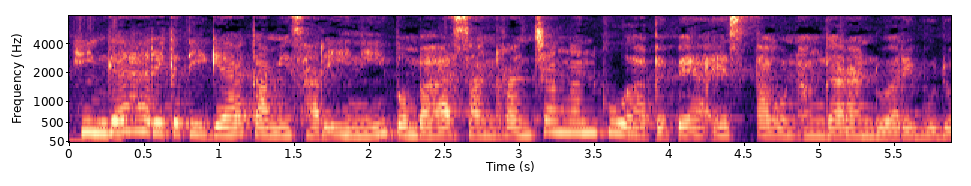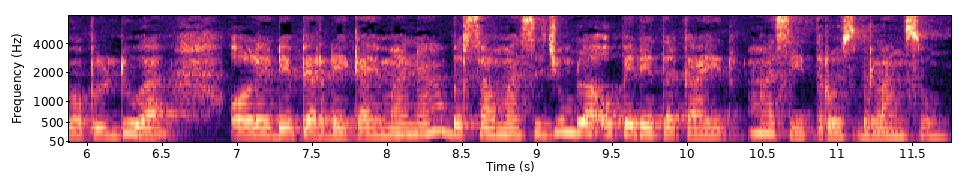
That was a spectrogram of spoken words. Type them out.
Hingga hari ketiga Kamis hari ini, pembahasan rancangan KUA PPAS tahun anggaran 2022 oleh DPRD Kaimana bersama sejumlah OPD terkait masih terus berlangsung.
